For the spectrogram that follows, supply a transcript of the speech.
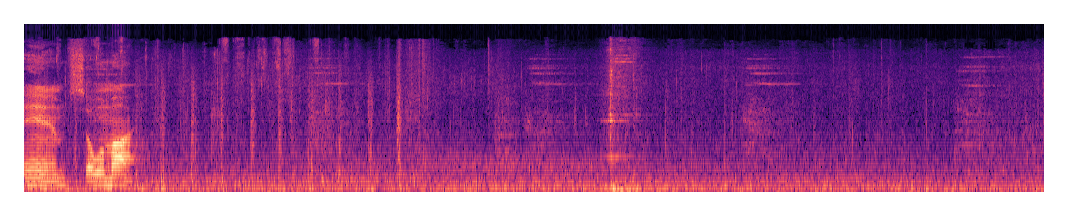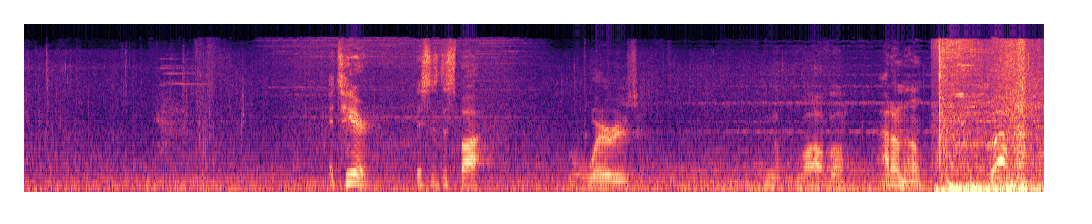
And so am I. It's here. This is the spot. Well, where is it? In the lava? I don't know.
